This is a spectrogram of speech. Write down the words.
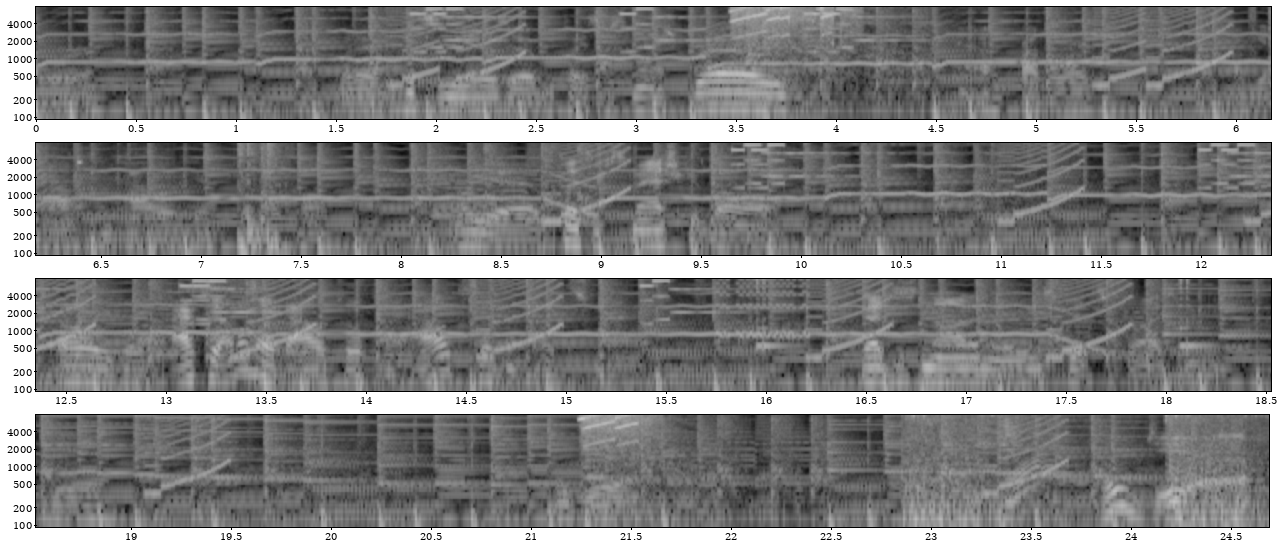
or whatever. Get some nails over, and play some Smash Bros. Yeah, I'm probably right. Get Alex and Kyle again for myself. Oh yeah, play some Smash Get Ball. Oh, yeah. Actually, I don't know if Alex will play. Alex doesn't like Smash. That does not in the least bit surprise me. Yeah. Oh dear. Oh dear.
